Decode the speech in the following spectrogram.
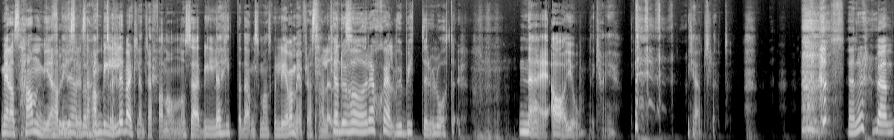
Medan han mer hade inställt sig, han ville verkligen träffa någon och så här, ville hitta den som han skulle leva med för resten av livet. Kan du höra själv hur bitter du låter? Nej, ja jo, det kan jag ju. Det kan jag absolut. Eller? Men,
